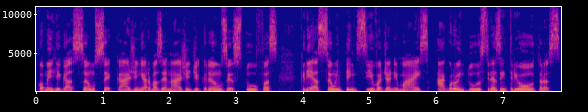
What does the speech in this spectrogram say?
como irrigação, secagem e armazenagem de grãos, estufas, criação intensiva de animais, agroindústrias, entre outras.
